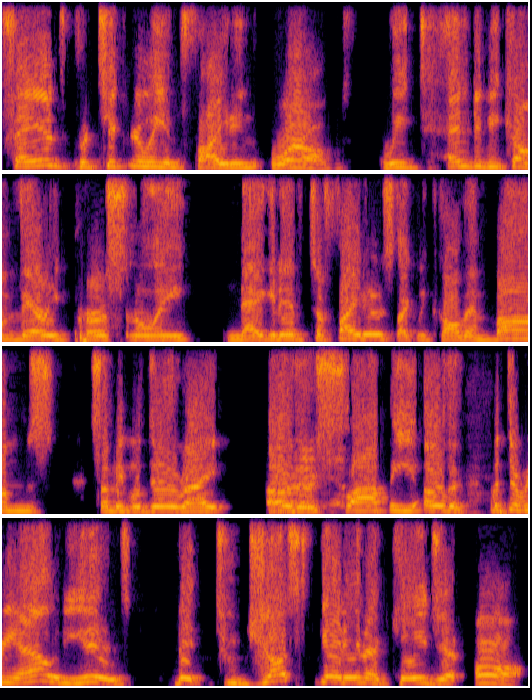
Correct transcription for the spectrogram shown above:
Fans, particularly in fighting world, we tend to become very personally negative to fighters, like we call them bums. Some people do, right? Oh, they're sloppy. Oh, they're. But the reality is that to just get in a cage at all,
